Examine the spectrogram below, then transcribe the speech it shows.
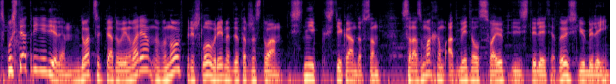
Спустя три недели, 25 января, вновь пришло время для торжества. Сник Стик Андерсон с размахом отметил свое 50-летие, то есть юбилей.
